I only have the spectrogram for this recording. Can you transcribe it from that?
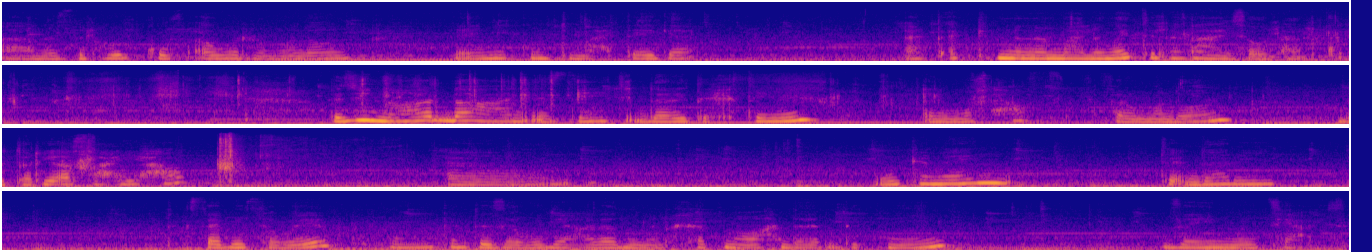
أنزله لكم في أول رمضان لأني كنت محتاجة أتأكد من المعلومات اللي أنا عايزة أقولها لكم. فيديو النهاردة عن إزاي تقدري تختمي المصحف في رمضان بطريقة صحيحة آه، وكمان تقدري تكسبي ثواب وممكن تزودي عدد من ختمة واحدة لاتنين زي ما انتي عايزة.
